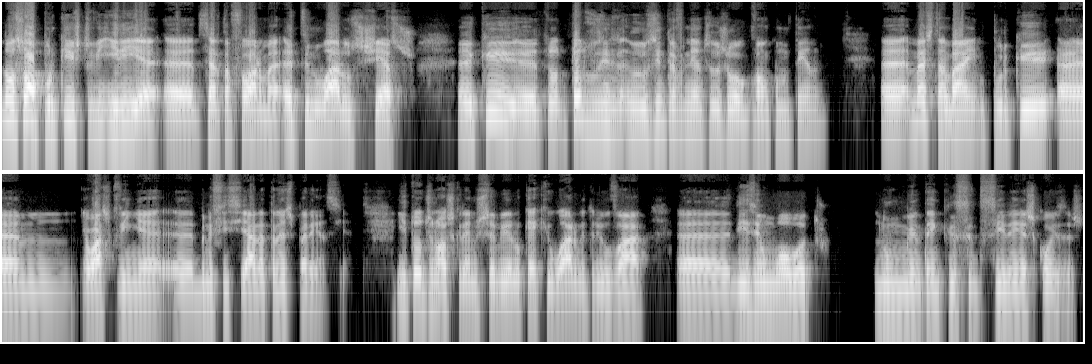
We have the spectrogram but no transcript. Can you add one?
Não só porque isto iria, eh, de certa forma, atenuar os excessos eh, que eh, todos os intervenientes do jogo vão cometendo, mas também porque ehm, eu acho que vinha beneficiar a transparência. E todos nós queremos saber o que é que o árbitro e o VAR dizem um ao outro no momento em que se decidem as coisas.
